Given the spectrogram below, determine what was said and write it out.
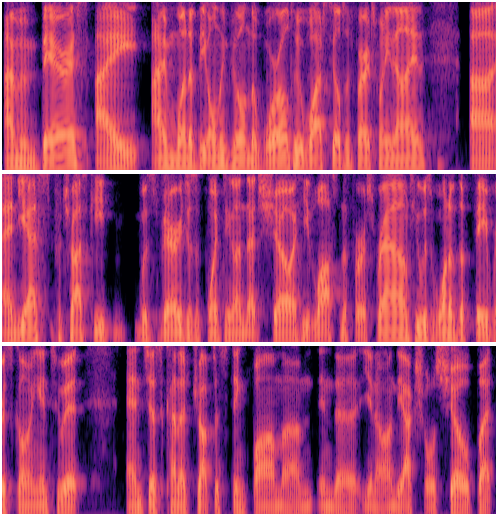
I'm embarrassed. I I'm one of the only people in the world who watched the Ultimate Fighter 29. Uh, and yes, Petroski was very disappointing on that show. He lost in the first round. He was one of the favorites going into it, and just kind of dropped a stink bomb um, in the you know on the actual show. But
